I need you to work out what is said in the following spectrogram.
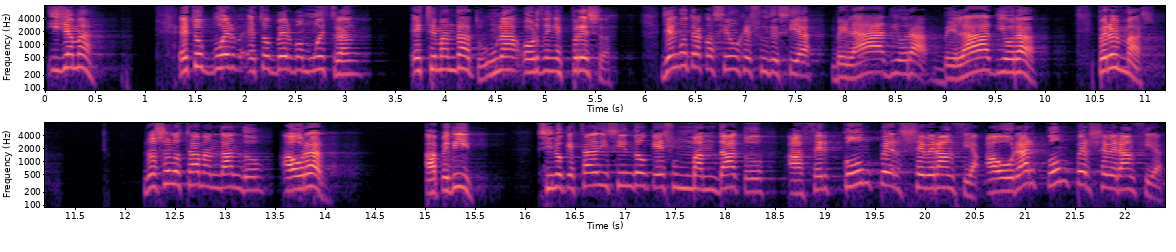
y llamar. Estos, estos verbos muestran este mandato, una orden expresa. Ya en otra ocasión Jesús decía, velad y orad, velad y orad. Pero es más, no solo está mandando a orar, a pedir, sino que está diciendo que es un mandato a hacer con perseverancia, a orar con perseverancia.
